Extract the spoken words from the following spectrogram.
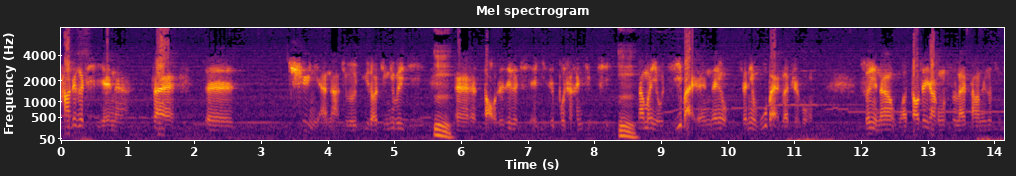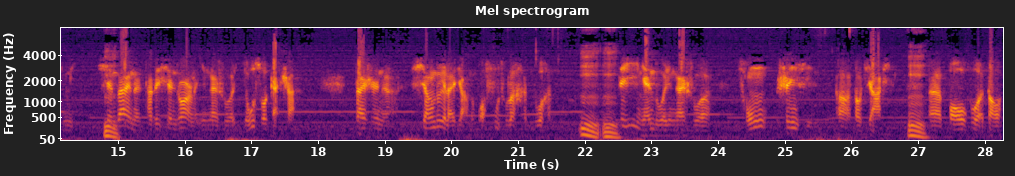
他这个企业呢，在呃去年呢就遇到经济危机，嗯。呃，导致这个企业一直不是很景气。嗯。那么有几百人，能有将近五百个职工，所以呢，我到这家公司来当这个总经理。现在呢，他的现状呢，应该说有所改善，但是呢，相对来讲呢，我付出了很多很多。嗯嗯。这一年多，应该说从身心啊到家庭，嗯。呃，包括到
